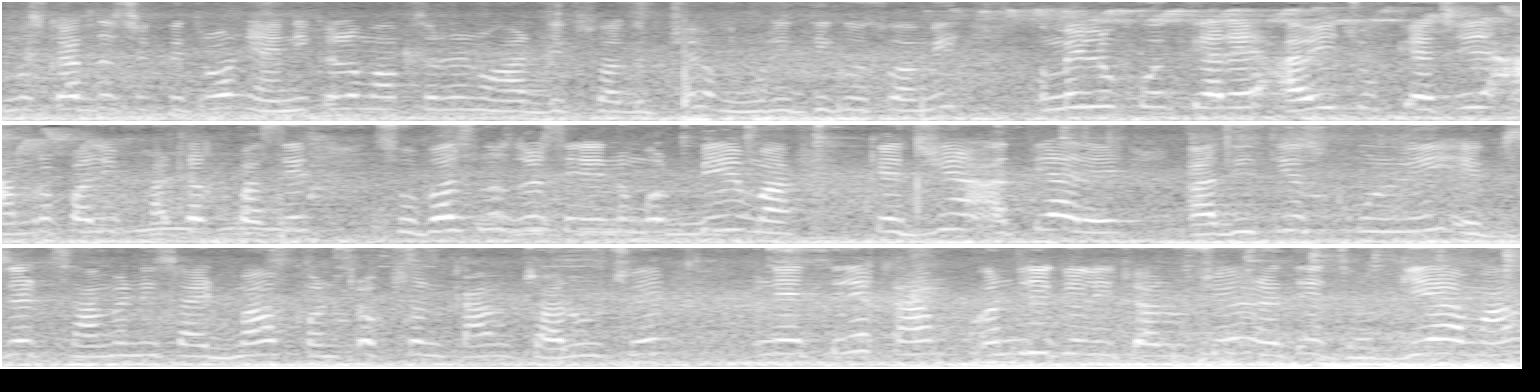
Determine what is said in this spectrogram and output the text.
નમસ્કાર દર્શક મિત્રો, ન્યાયની કલમ આપ હાર્દિક સ્વાગત છે. હું રિદ્ધિ ગોસ્વામી. અમે લોકો અત્યારે આવી ચૂક્યા છીએ આમ્રપાલી ફાટક પાસે સુભાષનગર શેરી નંબર બેમાં કે જ્યાં અત્યારે આદિત્ય સ્કૂલની એક્ઝેક્ટ સામેની સાઈડમાં કન્સ્ટ્રક્શન કામ ચાલુ છે અને તે કામ અનલીગલી ચાલુ છે અને તે જગ્યામાં,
